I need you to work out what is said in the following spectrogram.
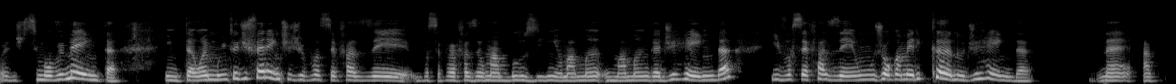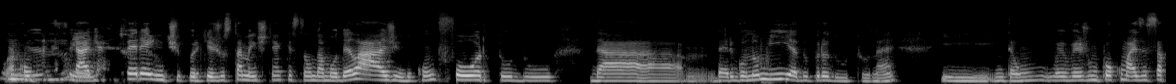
a gente se movimenta. Então é muito diferente de você fazer, você vai fazer uma blusinha, uma, uma manga de renda e você fazer um jogo americano de renda, né? A, a uhum, complexidade é diferente, porque justamente tem a questão da modelagem, do conforto, do, da, da ergonomia do produto, né? E, então eu vejo um pouco mais essa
